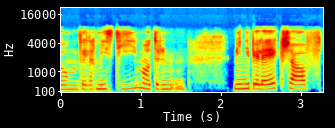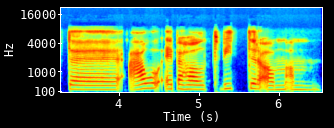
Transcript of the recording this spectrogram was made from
um vielleicht mein Team oder meine Belegschaft äh, auch eben halt weiter am, am,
